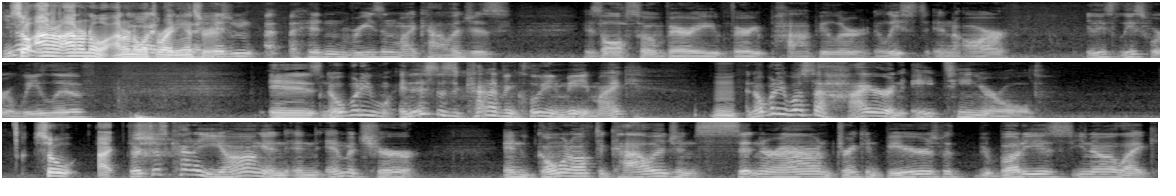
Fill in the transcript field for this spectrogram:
You so I don't I don't know. I don't know what the right answer is. hidden, A, a hidden reason why college is is also very very popular, at least in our, at least at least where we live, is nobody, and this is kind of including me, Mike. Mm. Nobody wants to hire an 18 year old. So I They're just kind of young and, and immature. And going off to college and sitting around drinking beers with your buddies, you know, like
